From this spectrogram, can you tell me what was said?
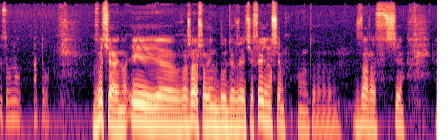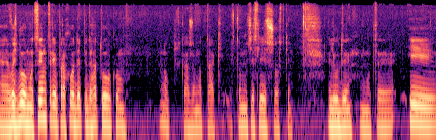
в зону АТО? Звичайно. І я вважаю, що він буде вже чисельнішим. От, е, зараз ще е, в учбовому центрі проходить підготовку, ну, скажімо так, в тому числі і шостки люди. От, е, і е,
